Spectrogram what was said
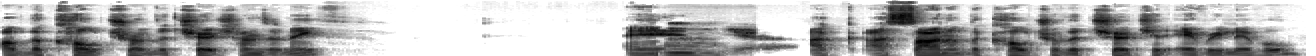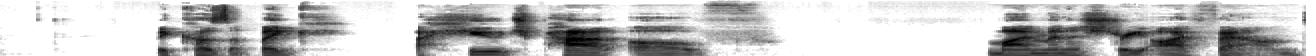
of the culture of the church underneath and Mm. Yeah. a, a sign of the culture of the church at every level because a big a huge part of my ministry i found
